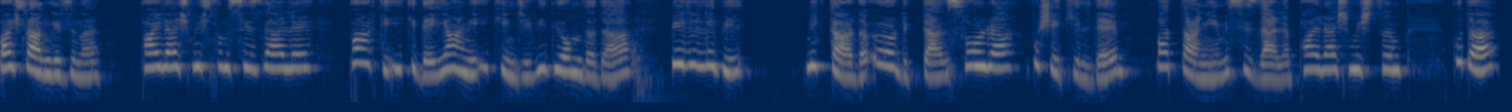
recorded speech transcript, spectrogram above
başlangıcını paylaşmıştım sizlerle. Parti 2'de yani ikinci videomda da belirli bir miktarda ördükten sonra bu şekilde battaniyemi sizlerle paylaşmıştım. Bu da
